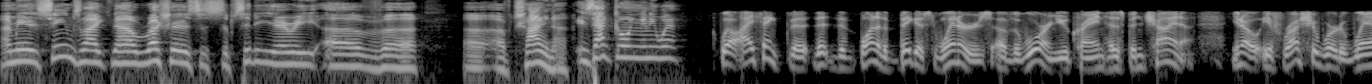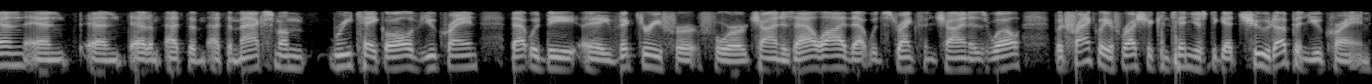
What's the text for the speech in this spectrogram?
I mean, it seems like now Russia is a subsidiary of of China. Is that going anywhere? Well, I think the, the, the one of the biggest winners of the war in Ukraine has been China. You know, if Russia were to win and and at, at the at the maximum retake all of Ukraine, that would be a victory for, for China's ally. That would strengthen China as well. But frankly, if Russia continues to get chewed up in Ukraine,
